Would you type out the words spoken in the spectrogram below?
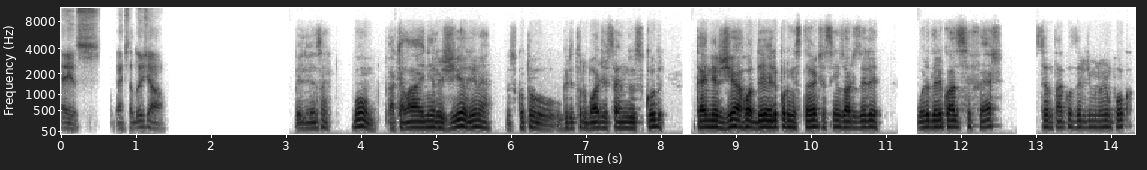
É isso. 2 de alma. Beleza. Bom, aquela energia ali, né? Eu escuto o, grito do bode saindo do escudo. Que a energia rodeia ele por um instante, assim, os olhos dele O olho dele quase se fecha, os tentáculos dele diminuem um pouco,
